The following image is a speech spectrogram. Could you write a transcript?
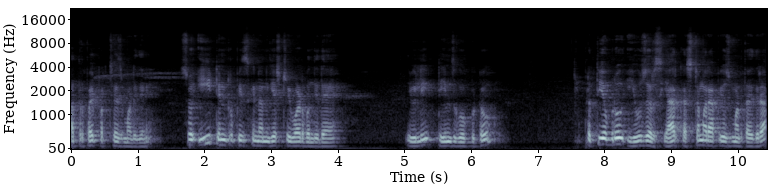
ಹತ್ತು ರೂಪಾಯಿ ಪರ್ಚೇಸ್ ಮಾಡಿದ್ದೀನಿ. ಸೊ ಈ ಟೆನ್ ರುಪೀಸ್ಗೆ ನನಗೆ ಎಷ್ಟು ರಿವಾರ್ಡ್ ಬಂದಿದೆ? ಇಲ್ಲಿ ಟೀಮ್ಸ್ಗೆ ಹೋಗ್ಬಿಟ್ಟು ಪ್ರತಿಯೊಬ್ಬರು ಯೂಸರ್ಸ್ ಯಾರು ಕಸ್ಟಮರ್ ಆ್ಯಪ್ ಯೂಸ್ ಮಾಡ್ತಾ ಇದ್ದೀರಾ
